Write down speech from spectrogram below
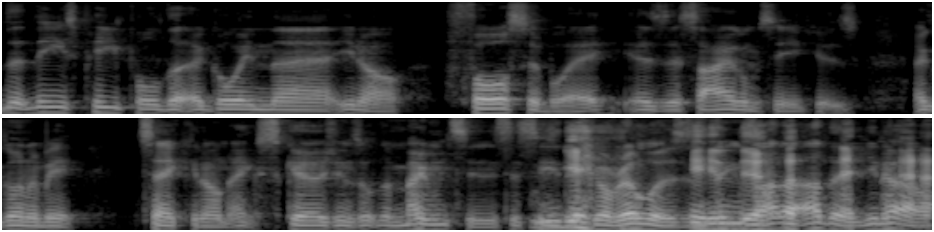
that these people that are going there, you know, forcibly as asylum seekers are going to be taking on excursions up the mountains to see the gorillas and things like that, are they? You know,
